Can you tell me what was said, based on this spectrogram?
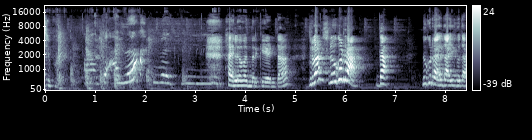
చెప్పు. హలో అందరికీ అంట. ధ్రువాంశ్ నువ్వు కూడా రా. దా. నువ్వు కూడా రా దా ఇదిగో దా.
